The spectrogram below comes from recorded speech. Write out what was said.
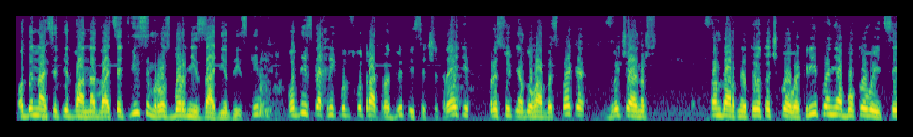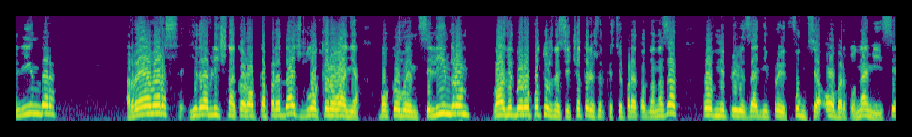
11,2 на 28, розборні задні диски. По дисках рік випуску трактора 2003, присутня дуга безпеки, звичайно ж, стандартне трьоточкове кріплення, боковий циліндр, реверс, гідравлічна коробка передач, блок керування боковим циліндром. Вал відбору потужності 4 швидкості вперед, одна назад, повний привід, задній привід, функція оберту на місці.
